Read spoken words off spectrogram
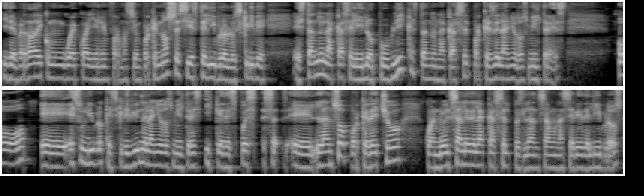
Y de verdad hay como un hueco ahí en la información, porque no sé si este libro lo escribe estando en la cárcel y lo publica estando en la cárcel porque es del año 2003 o eh, es un libro que escribió en el año 2003 y que después eh, lanzó, porque de hecho cuando él sale de la cárcel pues lanza una serie de libros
